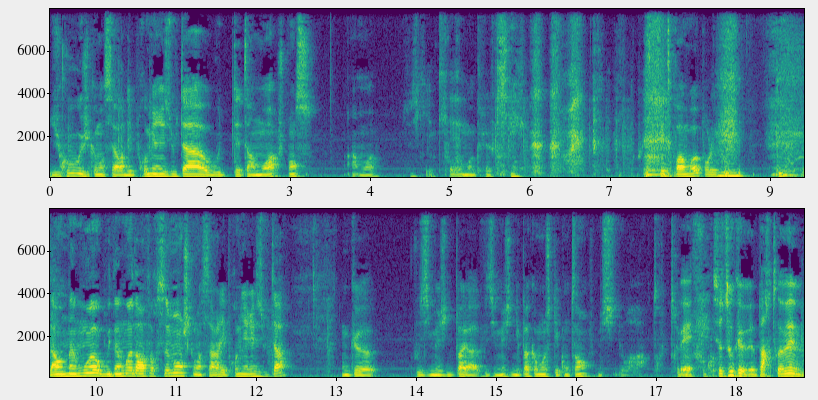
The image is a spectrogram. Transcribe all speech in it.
du coup, j'ai commencé à avoir des premiers résultats au bout de peut-être un mois, je pense. Un mois, c'est ce qui est Ok. beaucoup moins que le. C'était trois mois pour le coup. Là, en un mois, au bout d'un mois de renforcement, je commence à avoir les premiers résultats. Donc, euh, vous imaginez pas, vous imaginez pas comment j'étais content. Je me suis dit, waouh, truc, truc Ouais. de fou. Quoi. Surtout que par toi-même.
